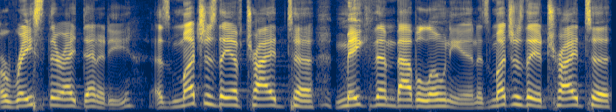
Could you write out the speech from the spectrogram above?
erase their identity, as much as they have tried to make them Babylonian, as much as they had tried to,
